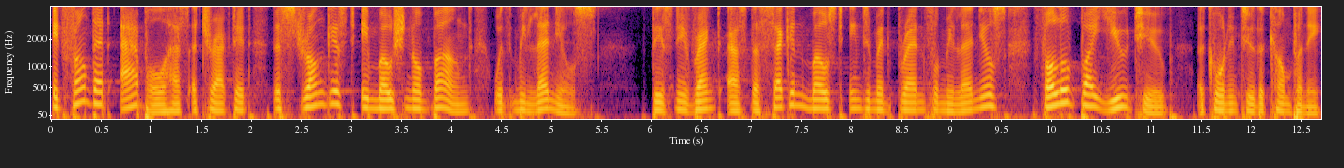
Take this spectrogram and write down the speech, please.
it found that Apple has attracted the strongest emotional bond with millennials. Disney ranked as the second most intimate brand for millennials, followed by YouTube, according to the company.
